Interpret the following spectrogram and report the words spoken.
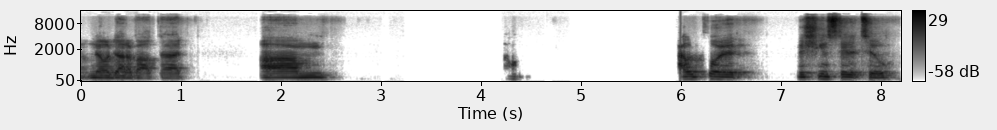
No doubt about that. Um, I would put Michigan State at two.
